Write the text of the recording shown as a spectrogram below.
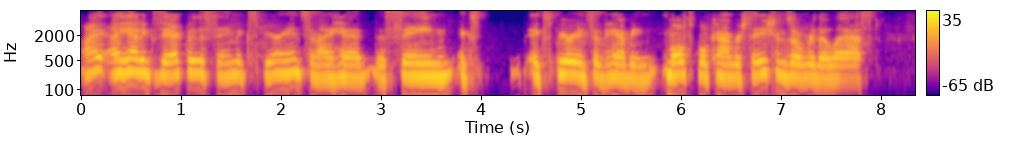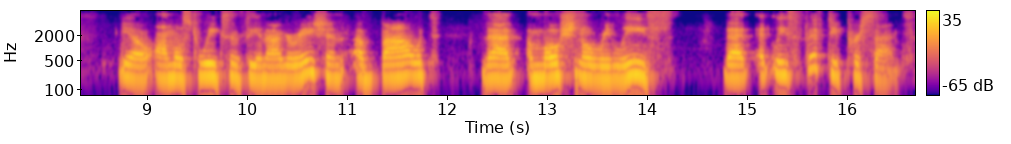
I, I had exactly the same experience, and I had the same ex- experience of having multiple conversations over the last, you know, almost week since the inauguration about that emotional release that at least 50%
